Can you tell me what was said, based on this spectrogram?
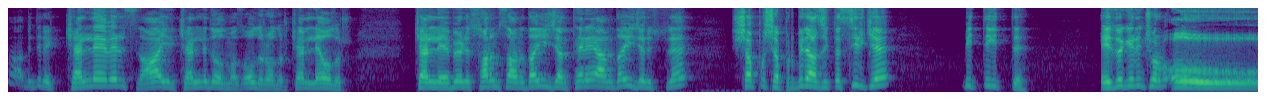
Abi direkt kelleye verirsin. Hayır kelle de olmaz. Olur olur kelle olur. Kelleye böyle sarımsağını dayayacaksın, tereyağını dayayacaksın üstüne. Şapır şapır birazcık da sirke. Bitti gitti. Ezogelin çorba. Oo!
